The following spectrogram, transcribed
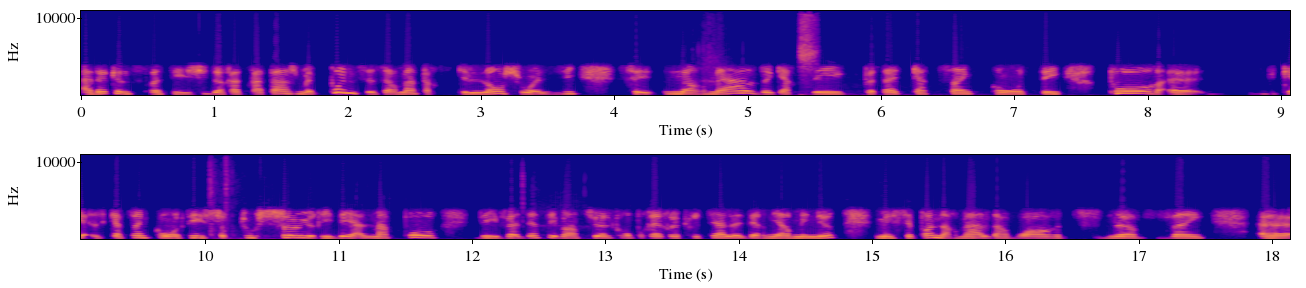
avec une stratégie de rattrapage, mais pas nécessairement parce qu'ils l'ont choisi. C'est normal de garder peut-être 4-5 comtés pour euh, 4-5 comtés, surtout sûrs, idéalement, pour des vedettes éventuelles qu'on pourrait recruter à la dernière minute. Mais c'est pas normal d'avoir 19, 20 euh,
